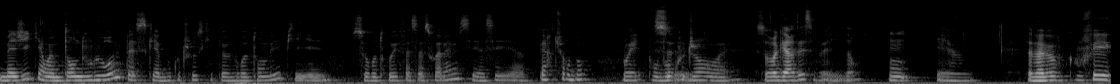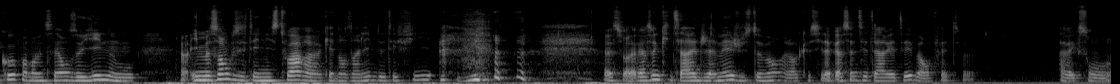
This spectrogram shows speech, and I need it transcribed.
magique et en même temps douloureux parce qu'il y a beaucoup de choses qui peuvent retomber. Puis se retrouver face à soi-même, c'est assez euh, perturbant Oui, pour se- beaucoup de gens. Ouais. Se regarder, c'est pas évident. Mm. Et euh, ça m'a beaucoup fait écho pendant une séance de yin où. Alors, il me semble que c'était une histoire euh, qui est dans un livre de tes filles. Euh, sur la personne qui ne s'arrête jamais, justement. Alors que si la personne s'était arrêtée, bah, en fait, euh, avec son.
